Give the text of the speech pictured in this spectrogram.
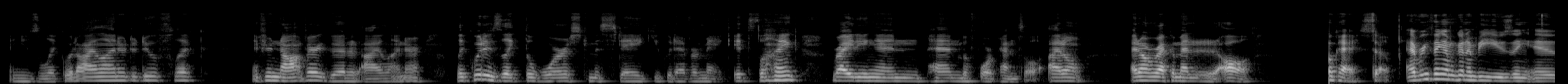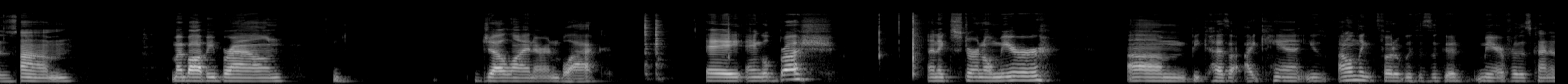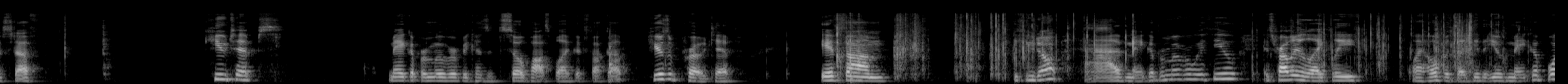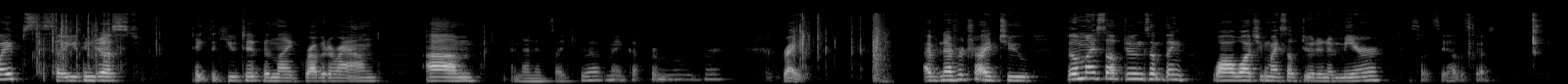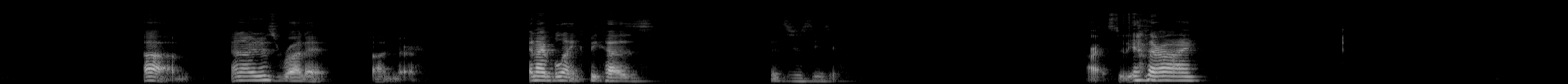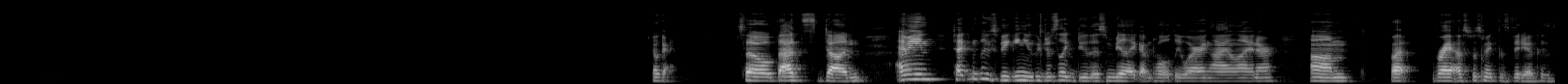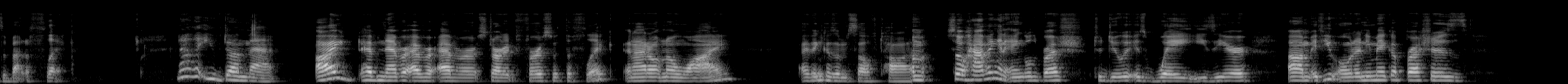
and use liquid eyeliner to do a flick. If you're not very good at eyeliner, liquid is like the worst mistake you could ever make. It's like writing in pen before pencil. I don't I don't recommend it at all. Okay, so everything I'm going to be using is um my Bobbi Brown gel liner in black, a angled brush, an external mirror, um, because I can't use, I don't think Photo Booth is a good mirror for this kind of stuff. Q-tips, makeup remover because it's so possible I could fuck up. Here's a pro tip. If, um, if you don't have makeup remover with you, it's probably likely, well, I hope it's likely that you have makeup wipes, so you can just take the Q-tip and, like, rub it around. Um, and then it's like, you have makeup remover. Right. I've never tried to film myself doing something while watching myself do it in a mirror. Okay, so let's see how this goes. Um, and I just run it under. And I blink because it's just easier. All right, let's do the other eye. Okay. So that's done. I mean, technically speaking, you could just like do this and be like, I'm totally wearing eyeliner. Um, but right, I was supposed to make this video because it's about a flick. Now that you've done that, I have never, ever, ever started first with the flick, and I don't know why. I think because I'm self-taught. Um, so having an angled brush to do it is way easier. Um, if you own any makeup brushes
